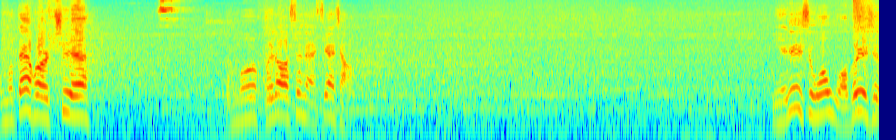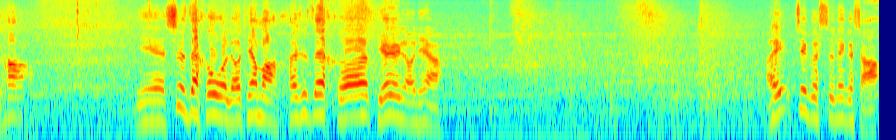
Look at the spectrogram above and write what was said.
我们待会儿去，我们回到生产线上。你认识我，我不认识他。你是在和我聊天吗？还是在和别人聊天？哎，这个是那个啥？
